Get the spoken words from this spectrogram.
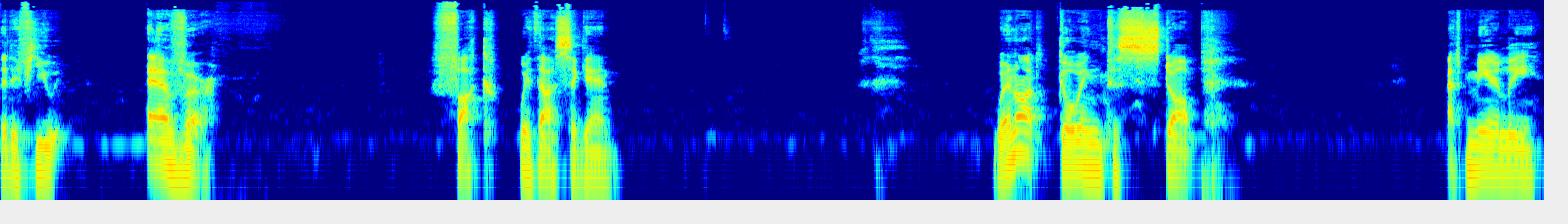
that if you ever fuck with us again, we're not going to stop at merely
